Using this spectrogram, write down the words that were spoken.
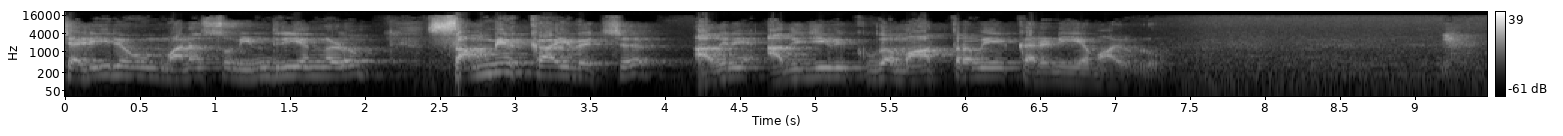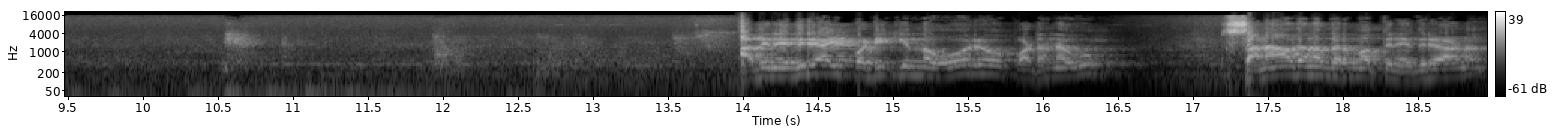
ശരീരവും മനസ്സും ഇന്ദ്രിയങ്ങളും സമ്യക്കായി വെച്ച് അതിനെ അതിജീവിക്കുക മാത്രമേ കരണീയമായുള്ളൂ. അതിനെതിരായി പഠിക്കുന്ന ഓരോ പഠനവും സനാതനധർമ്മത്തിനെതിരാണ്.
